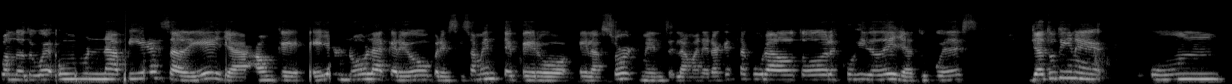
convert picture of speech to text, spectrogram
cuando tuve una pieza de ella, aunque ella no la creó precisamente, pero el assortment, la manera que está curado todo el escogido de ella, tú puedes, ya tú tienes un,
